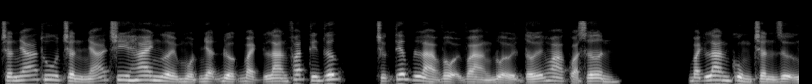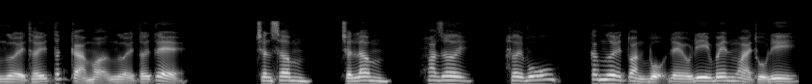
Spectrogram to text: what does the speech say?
Trần Nhã Thu Trần Nhã Chi hai người một nhận được Bạch Lan phát tin tức, trực tiếp là vội vàng đuổi tới hoa quả sơn. Bạch Lan cùng Trần Dự người thấy tất cả mọi người tới tề. Trần Sâm, Trần Lâm, Hoa Rơi, Hơi Vũ, các ngươi toàn bộ đều đi bên ngoài thủ đi,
